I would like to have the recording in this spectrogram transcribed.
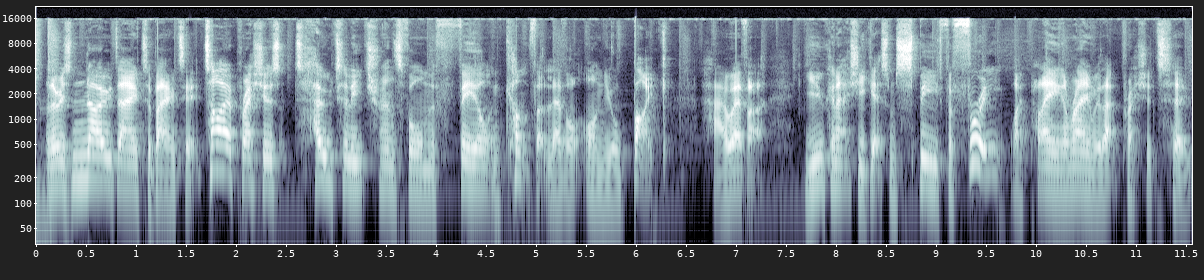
Now, there is no doubt about it. Tyre pressures totally transform the feel and comfort level on your bike. However, you can actually get some speed for free by playing around with that pressure too.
